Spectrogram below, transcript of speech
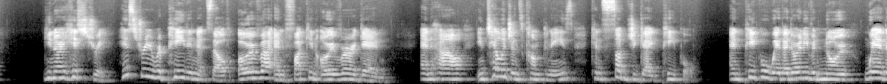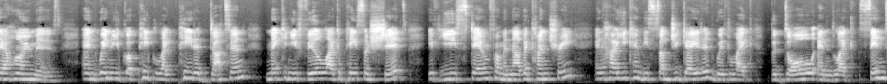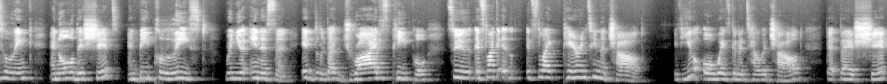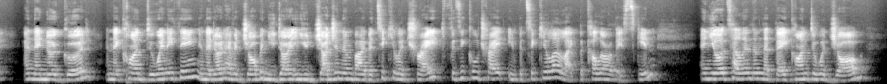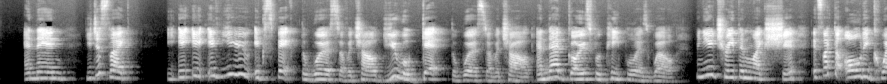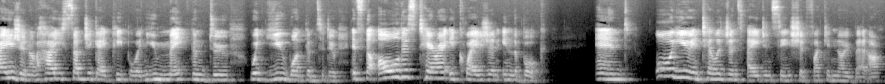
you know, history. History repeating itself over and fucking over again. And how intelligence companies can subjugate people. And people where they don't even know where their home is. And when you've got people like Peter Dutton making you feel like a piece of shit if you stem from another country and how you can be subjugated with like the dole and like Centrelink and all this shit and be policed when you're innocent. It like drives people to it's like it, it's like parenting a child. If you're always going to tell a child that they're shit and they're no good and they can't do anything and they don't have a job and you don't and you judging them by a particular trait, physical trait in particular, like the color of their skin, and you're telling them that they can't do a job, and then you just like, if you expect the worst of a child, you will get the worst of a child. And that goes for people as well. When you treat them like shit, it's like the old equation of how you subjugate people and you make them do what you want them to do. It's the oldest terror equation in the book. And all you intelligence agencies should fucking know better.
